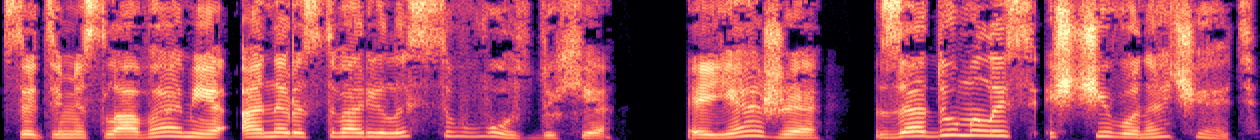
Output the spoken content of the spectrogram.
С этими словами она растворилась в воздухе. Я же Задумалась, с чего начать.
